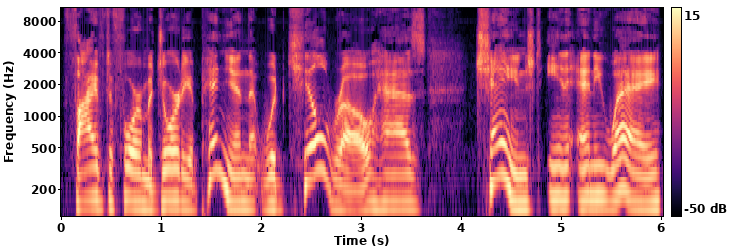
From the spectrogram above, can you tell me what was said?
five to four majority opinion that would kill Roe has changed in any way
